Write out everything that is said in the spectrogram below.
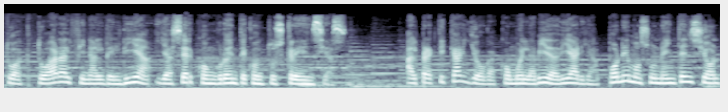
tu actuar al final del día y a ser congruente con tus creencias. Al practicar yoga como en la vida diaria, ponemos una intención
